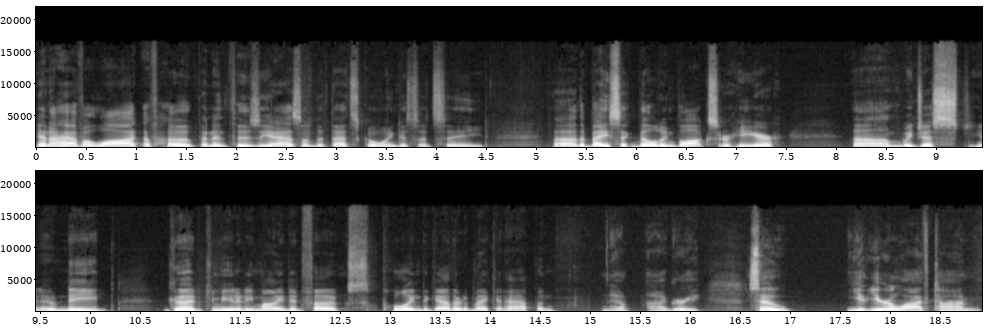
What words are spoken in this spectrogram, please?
and I have a lot of hope and enthusiasm that that's going to succeed. Uh, the basic building blocks are here. Um, we just you know need good community-minded folks pulling together to make it happen. Yep, I agree. So you- you're a lifetime,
